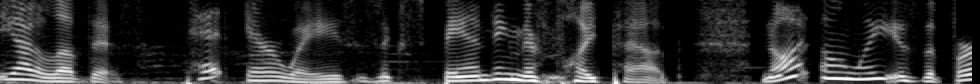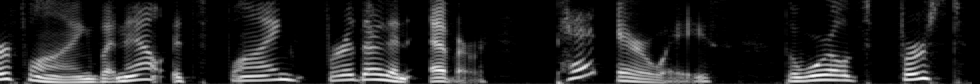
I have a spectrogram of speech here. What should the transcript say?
You gotta love this. Pet Airways is expanding their flight path. Not only is the fur flying, but now it's flying further than ever. Pet Airways, the world's first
